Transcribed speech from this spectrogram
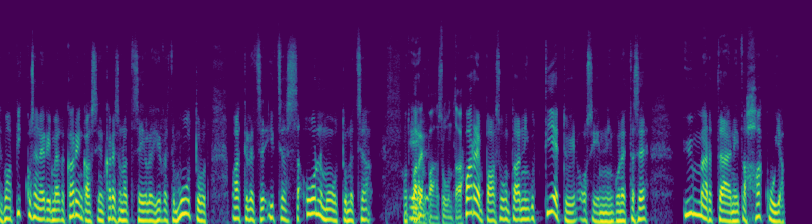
Et mä oon pikkusen eri mieltä Karin kanssa, niin Kari sanoi, että se ei ole hirveästi muuttunut. Mä ajattelen, että se itse asiassa on muuttunut. Se Mutta parempaan suuntaan. Parempaan suuntaan niin kuin tietyin osin, niin kuin, että se ymmärtää niitä hakuja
